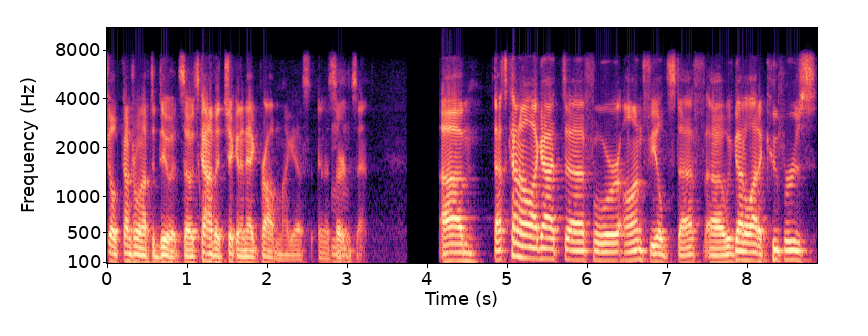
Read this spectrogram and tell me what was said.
feel comfortable enough to do it. So it's kind of a chicken and egg problem, I guess, in a certain Mhm. sense. Um, that's kind of all I got uh, for on-field stuff. Uh, we've got a lot of Cooper's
